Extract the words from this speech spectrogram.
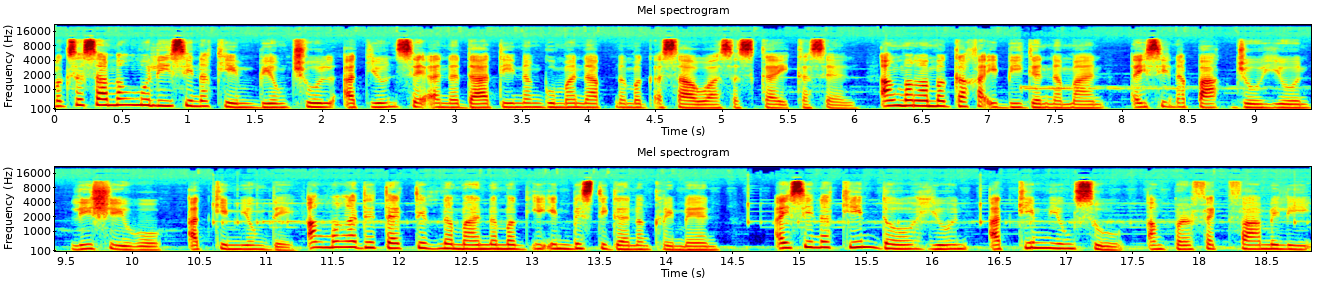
Magsasamang muli sina Kim Byung-chul at Yoon Se-an na dati nang gumanap na mag-asawa sa Sky Castle. Ang mga magkakaibigan naman ay sina Park Jo-yoon, Lee Shi-woo at Kim Yong-dae. Ang mga detective naman na mag-iimbestiga ng krimen ay sina Kim Do-hyun at Kim Yung-soo. Ang Perfect Family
